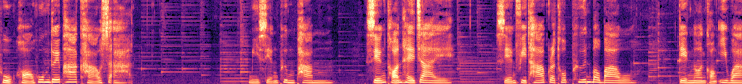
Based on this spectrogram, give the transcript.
ถูกห่อหุ้มด้วยผ้าขาวสะอาด มีเสียงพึมพำ เสียงถอนหายใจ เสียงฝีเท้ากระทบพื้นเบาๆ เตียงนอนของอีวา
